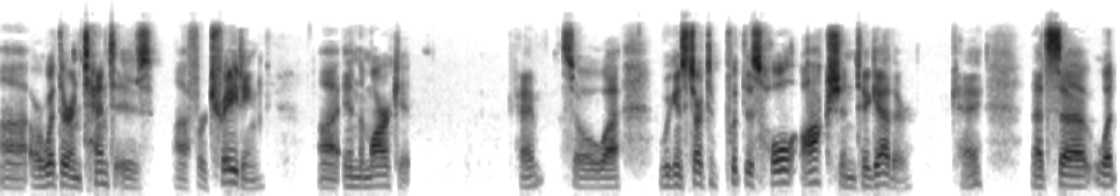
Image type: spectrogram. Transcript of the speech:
uh, or what their intent is uh, for trading uh, in the market, okay? So uh, we can start to put this whole auction together, okay? That's uh, what,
